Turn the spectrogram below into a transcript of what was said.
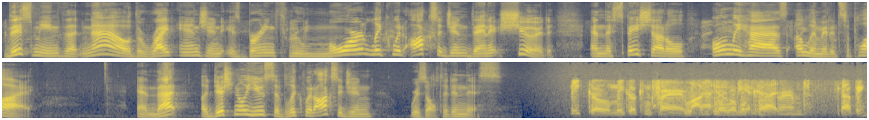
This means that now the right engine is burning through more liquid oxygen than it should, and the space shuttle only has a limited supply. And that additional use of liquid oxygen resulted in this. MECO, MECO confirmed. Lock Copy, level cut. confirmed. Copy.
